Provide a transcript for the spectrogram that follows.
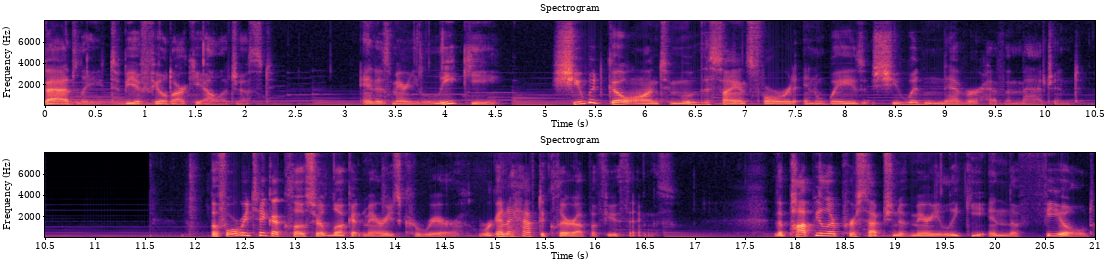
badly to be a field archaeologist. And as Mary Leakey, she would go on to move the science forward in ways she would never have imagined. Before we take a closer look at Mary's career, we're going to have to clear up a few things. The popular perception of Mary Leakey in the field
